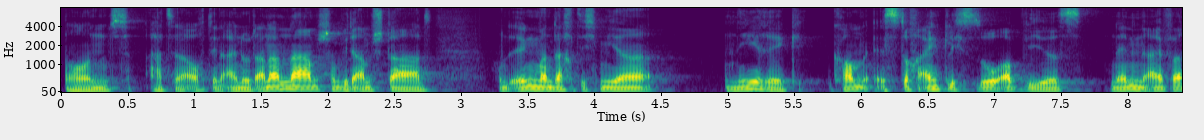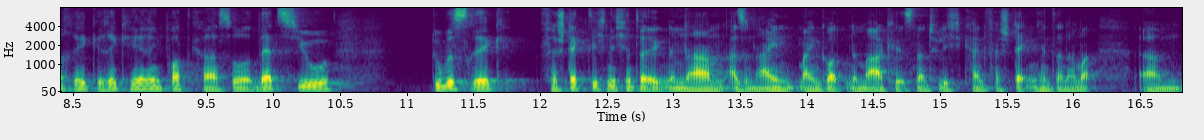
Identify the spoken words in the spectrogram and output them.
und hatte auch den einen oder anderen Namen schon wieder am Start. Und irgendwann dachte ich mir, nee, Rick, komm, ist doch eigentlich so obvious. Nenn ihn einfach Rick, Rick Hering Podcast, so, that's you. Du bist Rick, versteck dich nicht hinter irgendeinem Namen. Also nein, mein Gott, eine Marke ist natürlich kein Verstecken hinter einer, ähm,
